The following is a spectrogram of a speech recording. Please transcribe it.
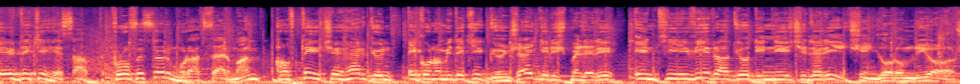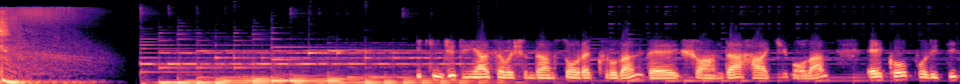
Evdeki Hesap. Profesör Murat Ferman hafta içi her gün ekonomideki güncel gelişmeleri NTV Radyo dinleyicileri için yorumluyor. İkinci Dünya Savaşı'ndan sonra kurulan ve şu anda hakim olan ekopolitik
